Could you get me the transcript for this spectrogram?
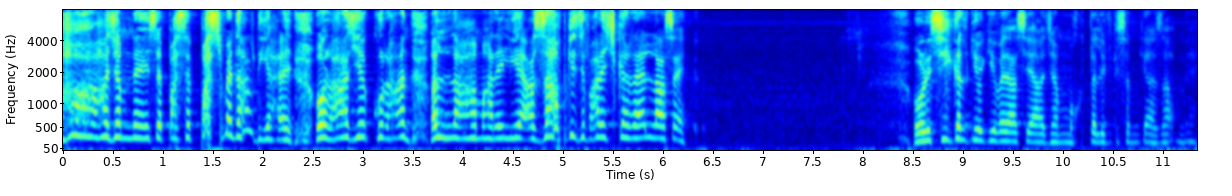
हाँ आज हमने इसे पस पस में डाल दिया है और आज ये कुरान अल्लाह हमारे लिए अजाब की सिफारिश कर रहा है अल्लाह से। और इसी गलतियों की वजह से आज हम मुख्तलिफ़ किस्म के अजाब में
